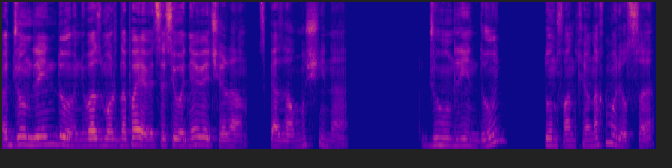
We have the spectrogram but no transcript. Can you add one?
«Джун Линь-Дунь, возможно, появится сегодня вечером», — сказал мужчина. «Джун Линь-Дунь?» Дун Фан Хё нахмурился.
